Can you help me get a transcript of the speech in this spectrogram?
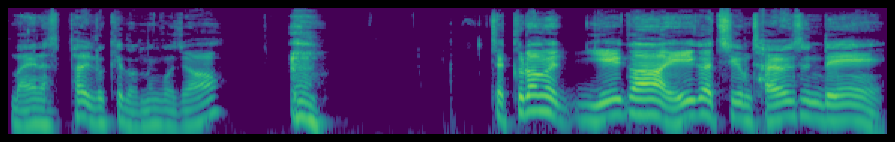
마이너스 8 이렇게 넣는 거죠. 자, 그러면 얘가 A가 지금 자연수인데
